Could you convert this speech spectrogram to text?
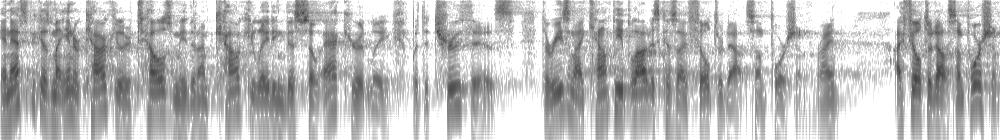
And that's because my inner calculator tells me that I'm calculating this so accurately. But the truth is, the reason I count people out is because I filtered out some portion, right? I filtered out some portion.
